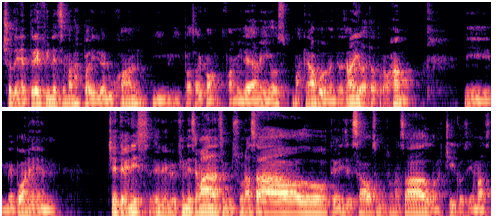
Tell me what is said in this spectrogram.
yo tenía tres fines de semana para ir a Luján y, y pasar con familia y amigos. Más que nada porque durante la semana iba a estar trabajando. Y me ponen, che, te venís el, fin de semana, hacemos un asado. Te venís el sábado, hacemos un asado con los chicos y demás.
